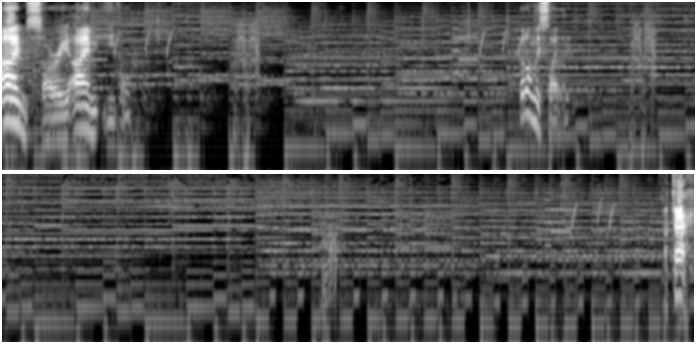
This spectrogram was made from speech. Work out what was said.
I'm sorry, I'm evil. But only slightly. Attack!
